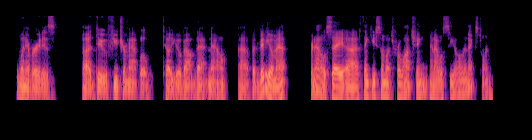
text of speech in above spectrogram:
whenever it is uh, due. Future Matt will tell you about that now. Uh, but video Matt, for now, we'll say uh, thank you so much for watching, and I will see you all in the next one.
